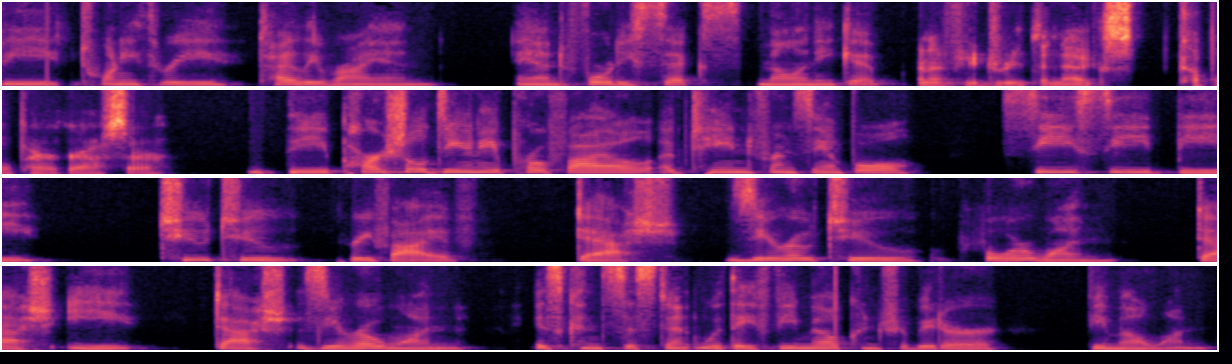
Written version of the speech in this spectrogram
V23, Tylee Ryan, and 46, Melanie Gibb. And if you'd read the next couple paragraphs there. The partial DNA profile obtained from sample CCB 2235 0241 E 01 is consistent with a female contributor, female one.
